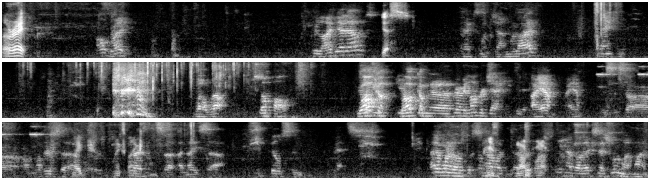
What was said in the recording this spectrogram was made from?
All right. all right. We live yet, Alex? Yes. Excellent, John. We're live. Thank you. well, well. So, Paul. You're Welcome, you're welcome. looking, uh, very lumberjacky today. I am, I am. This is uh, our mother's uh, Mike, Mike's mic. presents, uh, a nice uh, Filson vents. I have one of those, but somehow He's it, not uh, going up. we have all excess room on mine.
